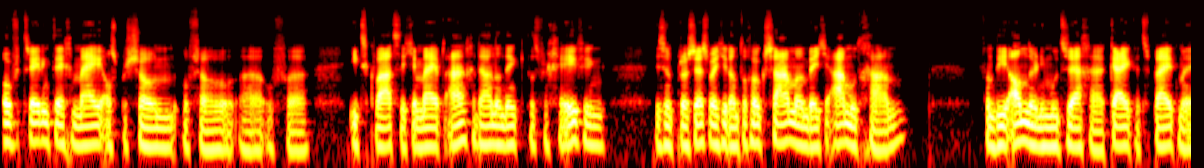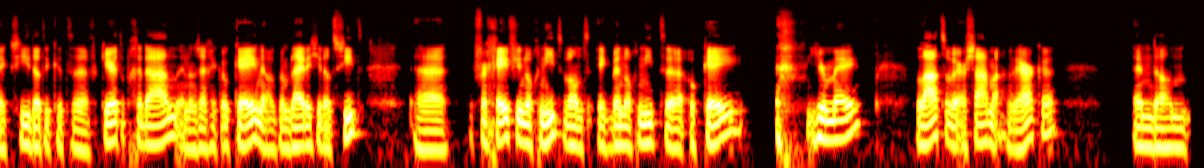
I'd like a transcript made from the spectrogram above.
overtreding tegen mij als persoon of zo. eh, of iets kwaads dat je mij hebt aangedaan. Dan denk ik dat vergeving is een proces wat je dan toch ook samen een beetje aan moet gaan. Van die ander die moet zeggen, kijk, het spijt me, ik zie dat ik het eh, verkeerd heb gedaan. En dan zeg ik, oké, nou, ik ben blij dat je dat ziet. Eh, ik vergeef je nog niet, want ik ben nog niet eh, oké hiermee. Laten we er samen aan werken. En dan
